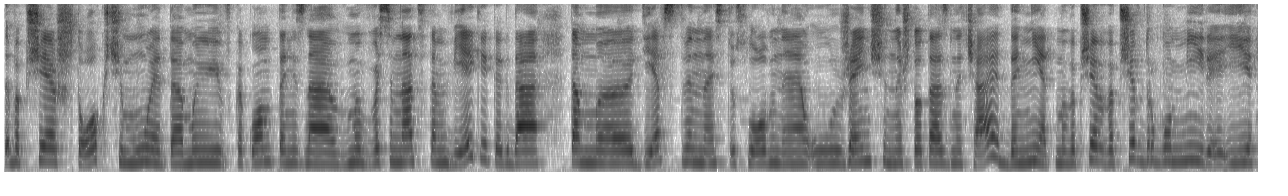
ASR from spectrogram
вообще что, к чему это, мы в каком-то, не знаю, мы в 18 веке, когда там э, девственность сексуальное у женщины что-то означает, да нет, мы вообще, вообще в другом мире, и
